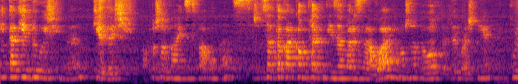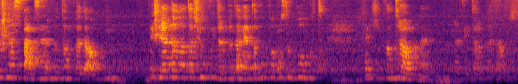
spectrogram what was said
i takie były zimy kiedyś, proszę Państwa, u nas, że zatoka kompletnie zamarzała i można było wtedy właśnie pójść na spacer do torpedowni. Jak się na to, na to się mówi torpedownia, to był po prostu punkt taki kontrolny dla tej torpedowni.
